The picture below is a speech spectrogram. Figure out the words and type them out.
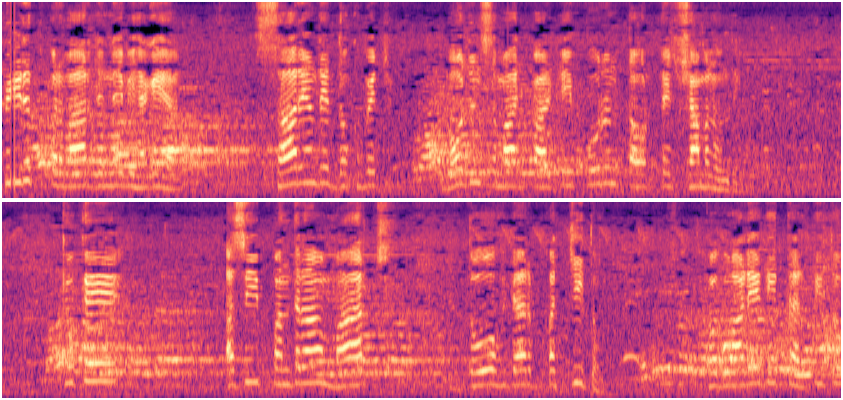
ਪੀੜਤ ਪਰਿਵਾਰ ਜਿੰਨੇ ਵੀ ਹੈਗੇ ਆ, ਸਾਰਿਆਂ ਦੇ ਦੁੱਖ ਵਿੱਚ ਬਹੁਜਨ ਸਮਾਜ ਪਾਰਟੀ ਪੂਰਨ ਤੌਰ ਤੇ ਸ਼ਾਮਲ ਹੁੰਦੀ। ਕਿਉਂਕਿ ਅਸੀਂ 15 ਮਾਰਚ 2025 ਤੋਂ ਫਗਵਾੜੇ ਦੀ ਧਰਤੀ ਤੋਂ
